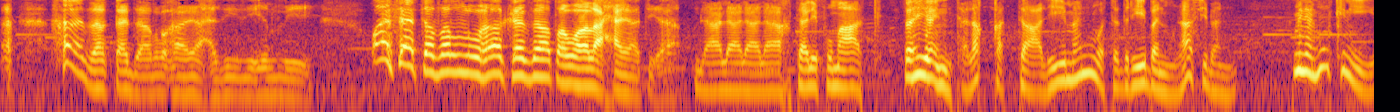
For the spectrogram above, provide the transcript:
هذا قدرها يا عزيزي هنري وستظل هكذا طوال حياتها. لا لا لا لا أختلف معك. فهي إن تلقت تعليما وتدريبا مناسبا من الممكن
